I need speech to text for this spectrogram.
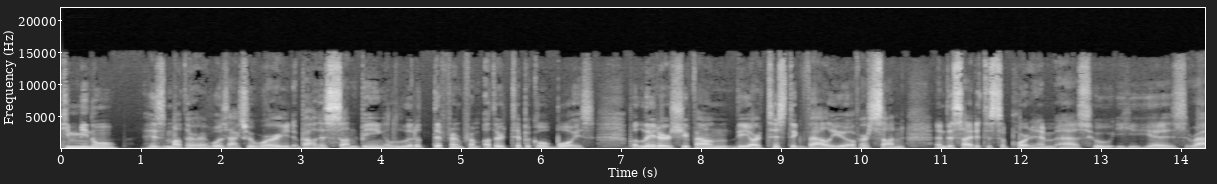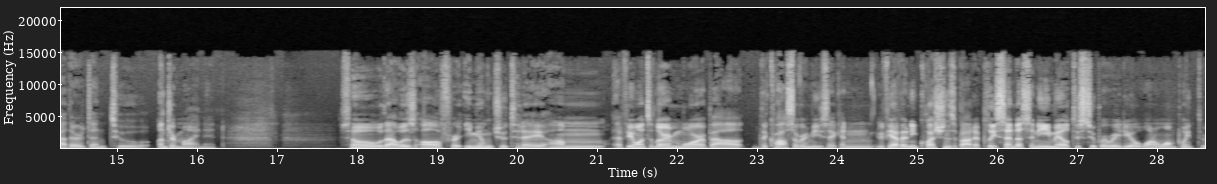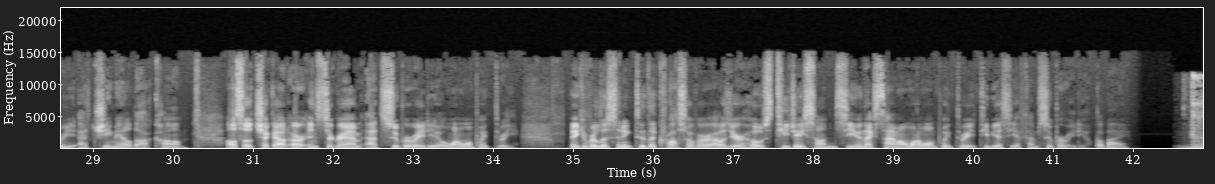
Kim Min-ho, his mother was actually worried about his son being a little different from other typical boys. But later, she found the artistic value of her son and decided to support him as who he is rather than to undermine it. So that was all for Im Hyung-ju today. Um, if you want to learn more about the crossover music and if you have any questions about it, please send us an email to superradio101.3 at gmail.com. Also, check out our Instagram at superradio101.3. Thank you for listening to the crossover. I was your host, TJ Sun. See you next time on 101.3 TBS EFM Super Radio. Bye bye.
